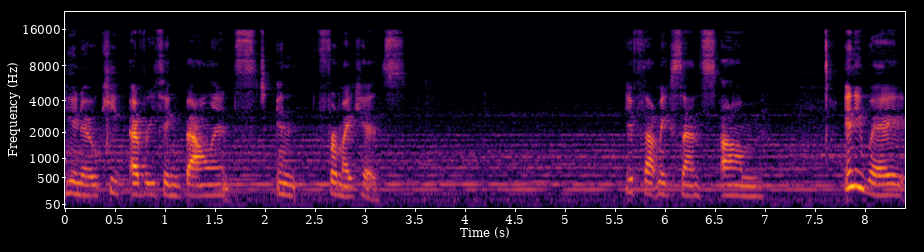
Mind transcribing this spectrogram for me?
you know, keep everything balanced in for my kids. If that makes sense. Um, anyway,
